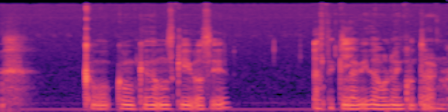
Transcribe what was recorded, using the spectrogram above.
¿Cómo, cómo quedamos que iba a ser? Hasta que la vida vuelva a encontrarnos.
